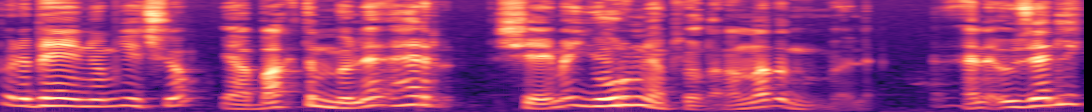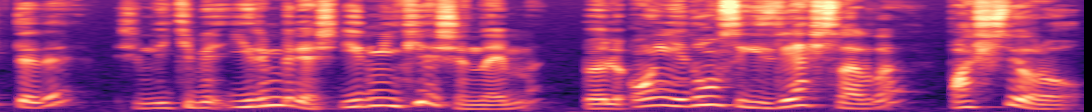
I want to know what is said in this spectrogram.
Böyle beğeniyorum geçiyorum. Ya baktım böyle her şeyime yorum yapıyorlar anladın mı böyle? Yani özellikle de şimdi 2021 yaş 22 yaşındayım ben. Böyle 17-18 yaşlarda başlıyor o,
